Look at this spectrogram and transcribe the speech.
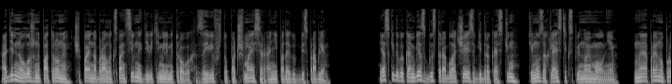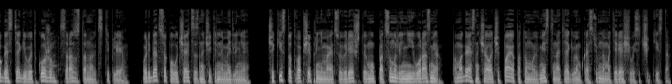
Отдельно уложены патроны, Чапай набрал экспансивных 9-миллиметровых, заявив, что под шмайсер они подойдут без проблем. Я скидываю комбез, быстро облачаясь в гидрокостюм, тяну за хлястик спиной молнии. Неопрен упруго стягивает кожу, сразу становится теплее. У ребят все получается значительно медленнее. Чекист тот вообще принимается уверять, что ему подсунули не его размер. Помогая сначала Чапая, потом мы вместе натягиваем костюм на матерящегося чекиста.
